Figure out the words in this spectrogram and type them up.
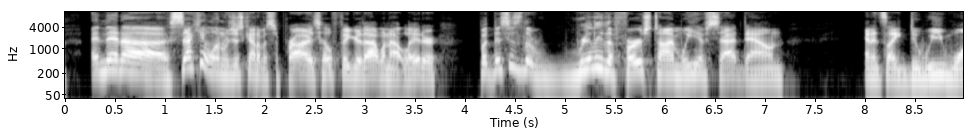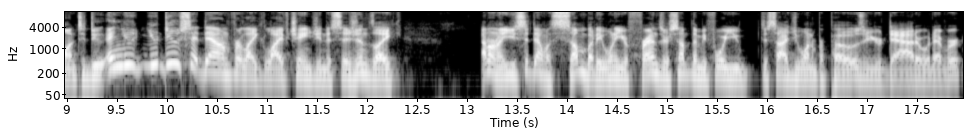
and then uh second one was just kind of a surprise. He'll figure that one out later. But this is the really the first time we have sat down and it's like, do we want to do and you you do sit down for like life changing decisions like I don't know, you sit down with somebody, one of your friends or something before you decide you want to propose or your dad or whatever.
